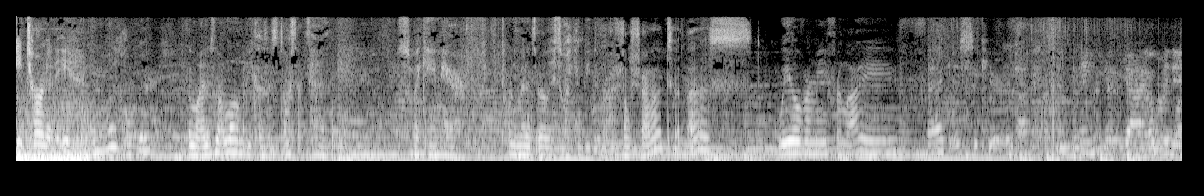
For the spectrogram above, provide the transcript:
eternity. I'm really hoping the line is not long because it starts at 10. So I came here like 20 minutes early so I can beat the rush. Oh, shout out to us. Way over me for life. Bag is secured. Thank you. Yeah, I opened it.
